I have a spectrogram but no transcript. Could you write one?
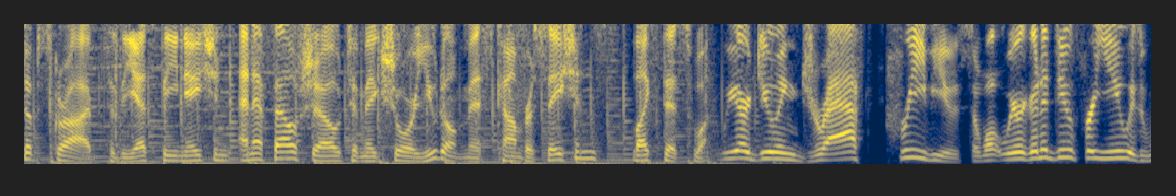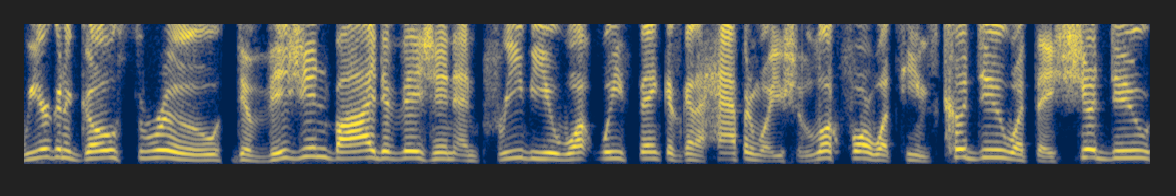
Subscribe to the SB Nation NFL show to make sure you don't miss conversations like this one. We are doing draft previews. So, what we're going to do for you is we are going to go through division by division and preview what we think is going to happen, what you should look for, what teams could do, what they should do.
